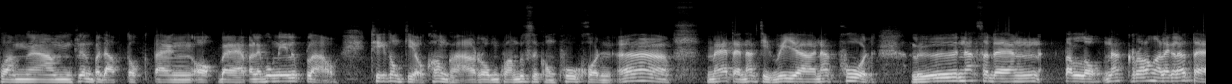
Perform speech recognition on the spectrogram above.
ความงาม เครื่องประดับตกแต่งออกแบบอะไรพวกนี้หรือเปล่า ที่ต้องเกี่ยวข้องกับอารมณ์ความรู้สึกของผู้คนเออแม้แต่นักจิตวิทยานักพูด หรือนักแสดงตลกนักร้องอะไรก็แล้วแต่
